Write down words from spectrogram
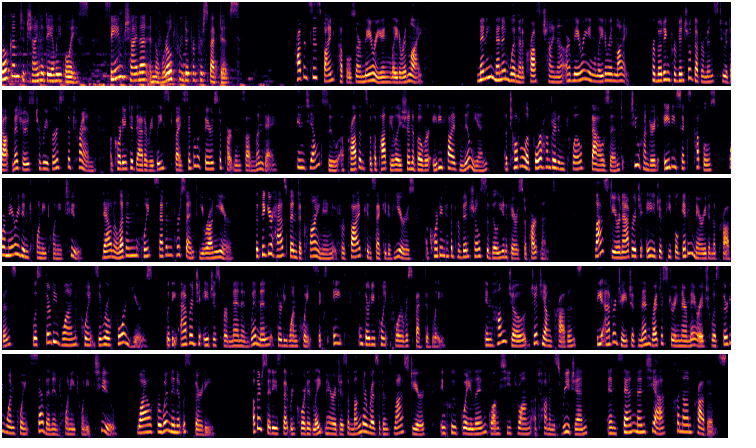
Welcome to China Daily Voice, seeing China and the world from different perspectives. Provinces find couples are marrying later in life. Many men and women across China are marrying later in life, promoting provincial governments to adopt measures to reverse the trend, according to data released by civil affairs departments on Monday. In Jiangsu, a province with a population of over 85 million, a total of 412,286 couples were married in 2022, down 11.7% year on year. The figure has been declining for five consecutive years, according to the Provincial Civilian Affairs Department. Last year, an average age of people getting married in the province was 31.04 years, with the average ages for men and women 31.68 and 30.4 respectively. In Hangzhou, Zhejiang province, the average age of men registering their marriage was 31.7 in 2022, while for women it was 30. Other cities that recorded late marriages among their residents last year include Guilin, Guangxi Zhuang Autonomous Region, and Sanmenxia, Henan Province.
